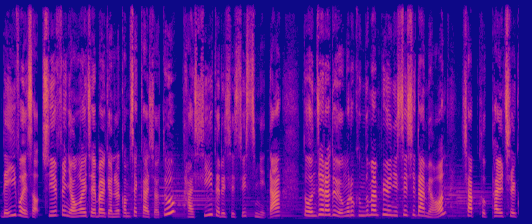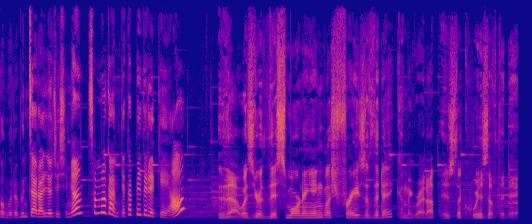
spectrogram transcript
네이버에서 GFN 영어의 재발견을 검색하셔도 다시 들으실 수 있습니다. 또 언제라도 영어로 궁금한 표현 있으시다면 샵 9870으로 문자로 알려주시면 선물과 함께 답해드릴게요. That was your This Morning English phrase of the day. Coming right up is the quiz of the day.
